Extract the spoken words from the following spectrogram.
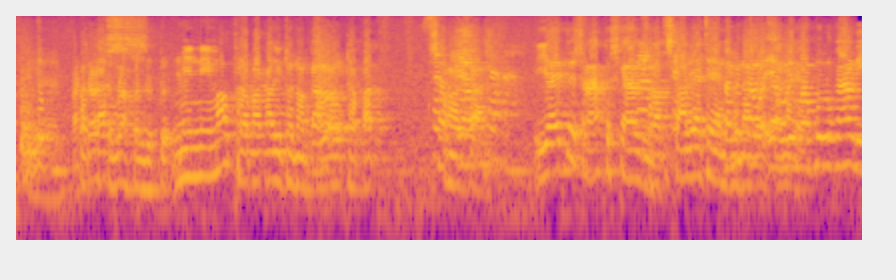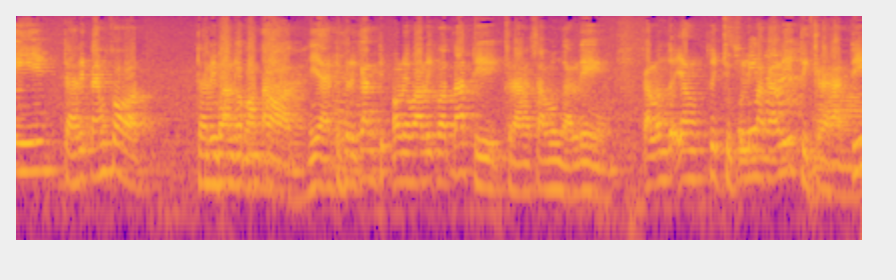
Itu Ya, padahal jumlah penduduknya minimal berapa kali donor kalau Kalau- dapat Setiap penghargaan? Iya itu 100 kali. 100 kali aja yang Tapi kalau yang sana ya? 50 kali dari Pemkot dari wali kota. Pemkot. Ya, diberikan di- oleh wali kota di Geraha Sawunggaling. Kalau untuk yang 75 kali di Gerahadi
